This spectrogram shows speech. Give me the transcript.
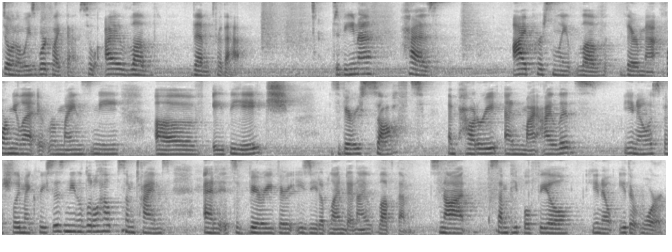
don't always work like that. So I love them for that. Devinah has, I personally love their matte formula. It reminds me of ABH. It's very soft and powdery, and my eyelids, you know, especially my creases, need a little help sometimes. And it's very, very easy to blend, and I love them. It's not, some people feel, you know, either or.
